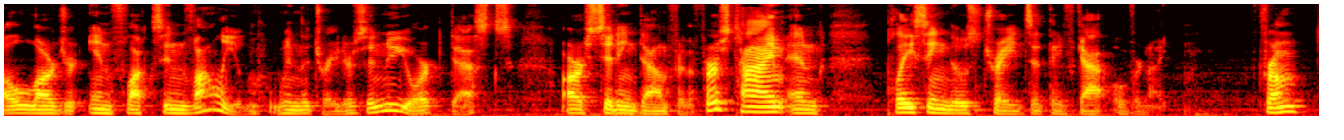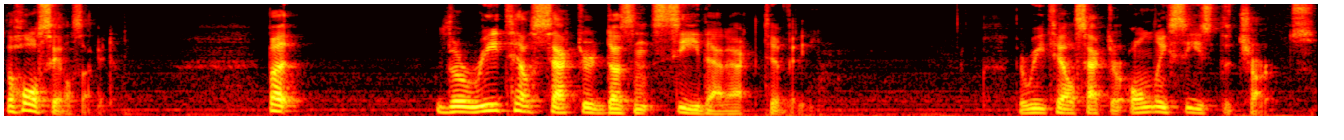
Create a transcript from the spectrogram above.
a larger influx in volume when the traders in New York desks are sitting down for the first time and placing those trades that they've got overnight from the wholesale side. But the retail sector doesn't see that activity. The retail sector only sees the charts.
